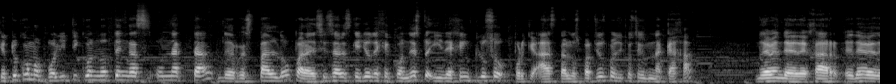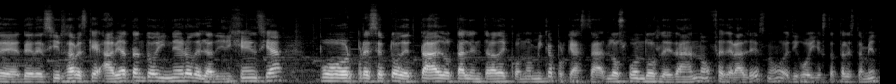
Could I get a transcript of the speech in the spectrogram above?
que tú como político no tengas un acta de respaldo para decir, sabes que yo dejé con esto y dejé incluso, porque hasta los partidos políticos tienen una caja, deben de dejar, eh, debe de, de decir, sabes que había tanto dinero de la dirigencia por precepto de tal o tal entrada económica, porque hasta los fondos le dan, ¿no? Federales, ¿no? Digo, y estatales también.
